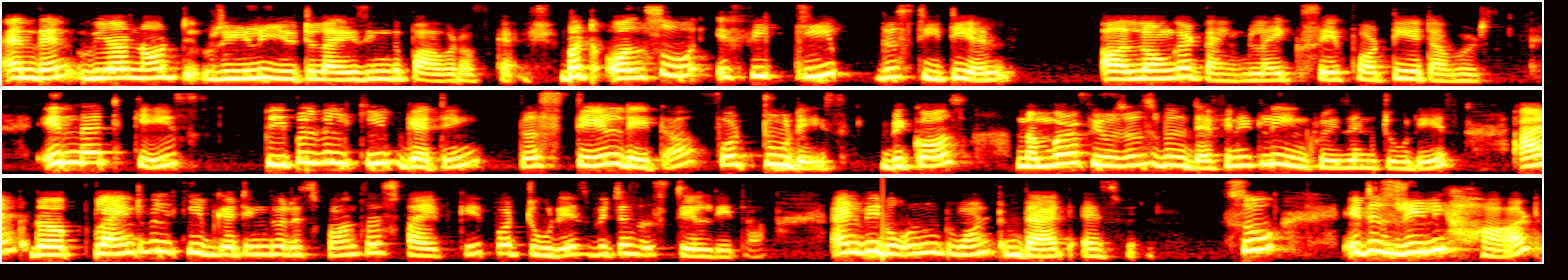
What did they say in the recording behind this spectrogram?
And then we are not really utilizing the power of cache. But also, if we keep this TTL a longer time, like say 48 hours, in that case, people will keep getting the stale data for two days because number of users will definitely increase in two days and the client will keep getting the response as 5k for two days which is stale data and we don't want that as well so it is really hard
